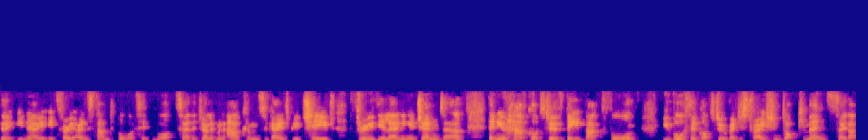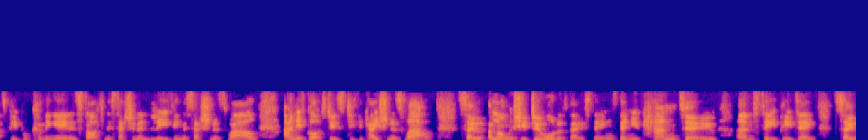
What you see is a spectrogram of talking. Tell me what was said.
that you know it's very understandable what it what uh, the development outcomes are going to be achieved through the learning agenda. Then you have got to do a feedback form. You've also got to do a registration document. So that's people coming in and starting the session and leaving leaving the session as well. And you've got to do certification as well. So as long as you do all of those things, then you can do um, CPD. So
